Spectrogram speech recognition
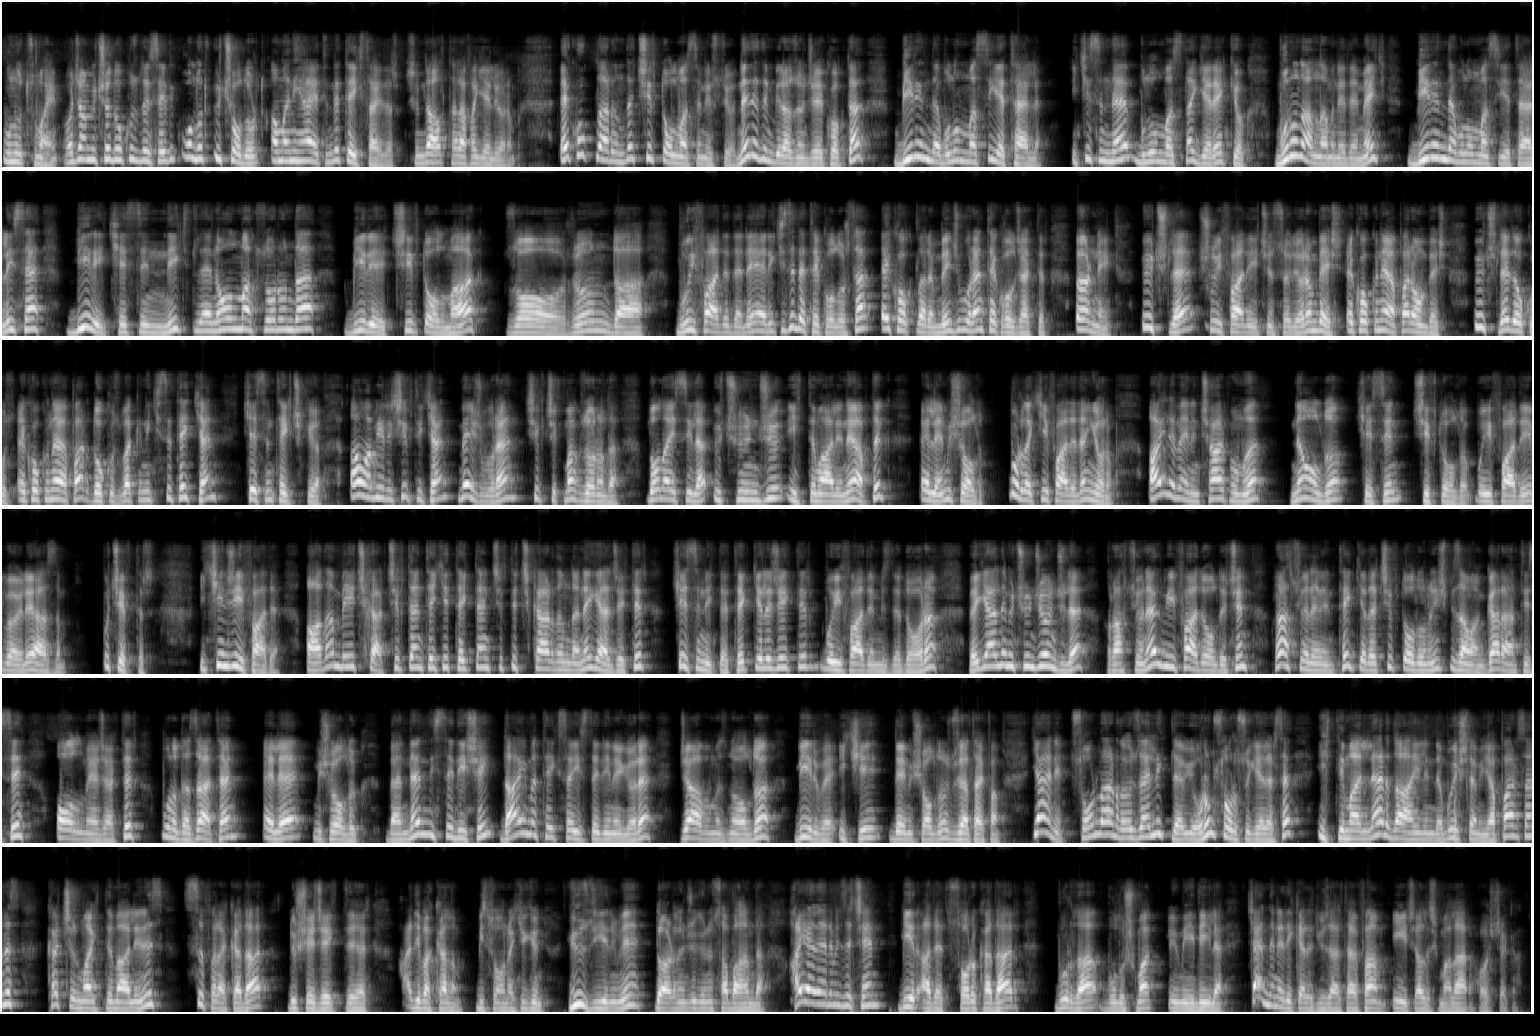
Unutmayın. Hocam 3'e 9 deseydik olur 3 olurdu ama nihayetinde tek sayıdır. Şimdi alt tarafa geliyorum. Ekoklarında çift olmasını istiyor. Ne dedim biraz önce ekokta? Birinde bulunması yeterli. İkisinde bulunmasına gerek yok. Bunun anlamı ne demek? Birinde bulunması yeterliyse biri kesinlikle ne olmak zorunda? Biri çift olmak zorunda. Bu ifadeden eğer ikisi de tek olursa ekokları mecburen tek olacaktır. Örneğin 3 ile şu ifade için söylüyorum 5. Ekoku ne yapar? 15. 3 ile 9. Ekoku ne yapar? 9. Bakın ikisi tekken kesin tek çıkıyor. Ama biri çift iken mecburen çift çıkmak zorunda. Dolayısıyla üçüncü ihtimali ne yaptık? Elemiş olduk. Buradaki ifadeden yorum. A ile B'nin çarpımı ne oldu? Kesin çift oldu. Bu ifadeyi böyle yazdım. Bu çifttir. İkinci ifade. A'dan B'yi çıkar. Çiftten teki, tekten çifti çıkardığımda ne gelecektir? Kesinlikle tek gelecektir. Bu ifademiz de doğru. Ve geldim üçüncü öncüle. Rasyonel bir ifade olduğu için rasyonelin tek ya da çift olduğunu hiçbir zaman garantisi olmayacaktır. Bunu da zaten elemiş olduk. Benden istediği şey daima tek sayı istediğine göre cevabımız ne oldu? 1 ve 2 demiş oldunuz güzel tayfam. Yani sorularda özellikle yorum sorusu gelirse ihtimaller dahilinde bu işlemi yaparsanız kaçırma ihtimaliniz sıfıra kadar düşecektir. Hadi bakalım bir sonraki gün 124. günün sabahında hayallerimiz için bir adet soru kadar burada buluşmak ümidiyle. Kendine dikkat et güzel tayfam. İyi çalışmalar. Hoşçakal.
